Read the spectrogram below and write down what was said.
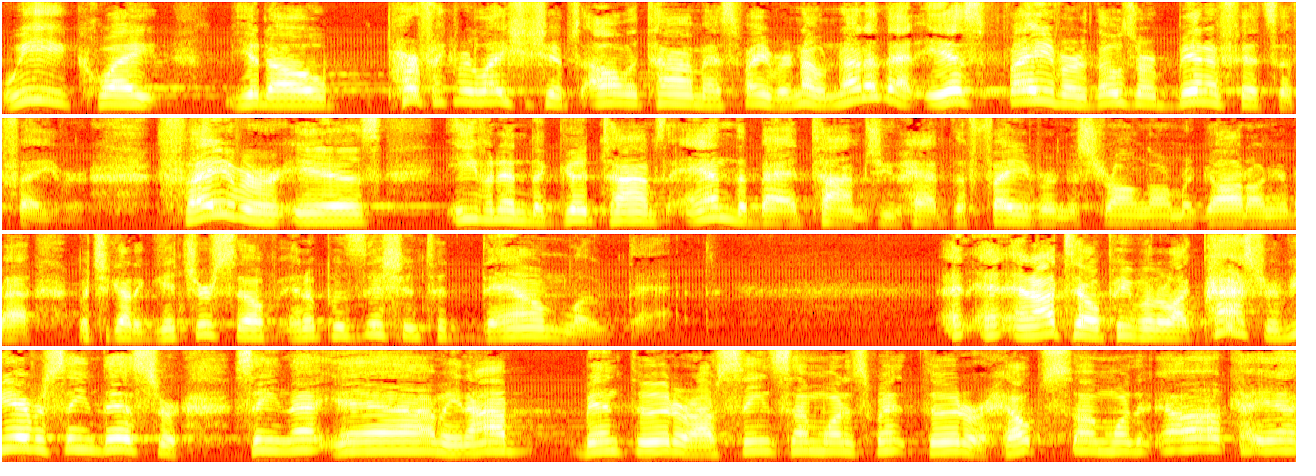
We equate, you know, perfect relationships all the time as favor. No, none of that is favor. Those are benefits of favor. Favor is even in the good times and the bad times, you have the favor and the strong arm of God on your back. But you got to get yourself in a position to download that. And, and, and I tell people, they're like, Pastor, have you ever seen this or seen that? Yeah, I mean, I've been through it or I've seen someone that's went through it or helped someone. That, oh, okay, yeah.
